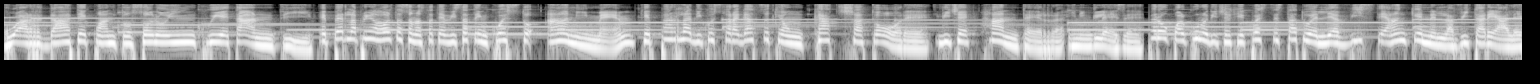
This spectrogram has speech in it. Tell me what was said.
guardate quanto sono inquietanti! E per la prima volta sono state avvistate in questo anime che parla di questo ragazzo che è un cacciatore. Si dice Hunter in inglese. Però qualcuno dice che queste statue le ha viste anche nella vita reale.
